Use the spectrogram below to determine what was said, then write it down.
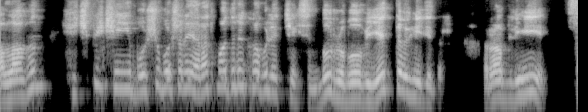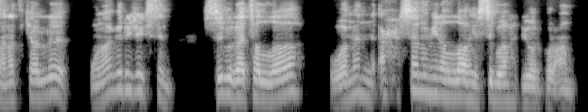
Allah'ın hiçbir şeyi boşu boşuna yaratmadığını kabul edeceksin. Bu rububiyet tevhididir. Rabliği, sanatkarlığı ona vereceksin. Sıbgatallah ve men ahsenu minallahi sıbgah diyor Kur'an.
